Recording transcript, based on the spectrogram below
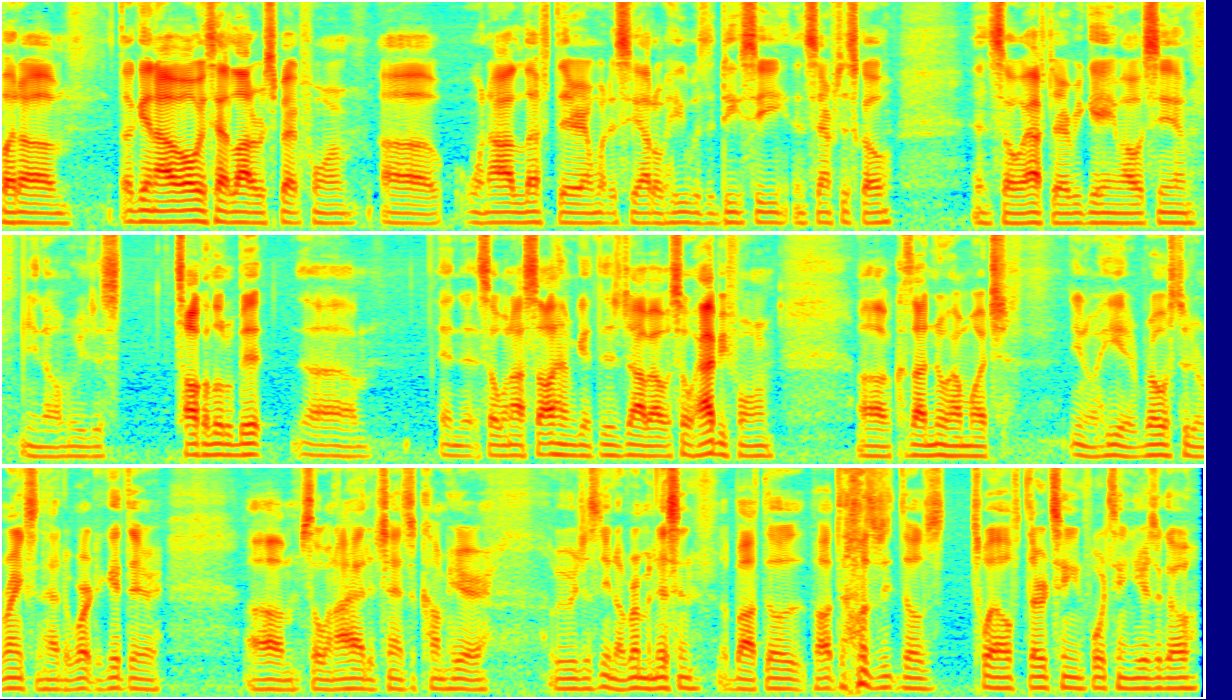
But um, again, I always had a lot of respect for him. Uh, when I left there and went to Seattle, he was a DC in San Francisco, and so after every game, I would see him. You know, we just talk a little bit. Um, and so when I saw him get this job, I was so happy for him because I knew how much, you know, he had rose through the ranks and had to work to get there. Um, so when I had the chance to come here, we were just, you know, reminiscing about those about those those 12, 13, 14 years ago.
